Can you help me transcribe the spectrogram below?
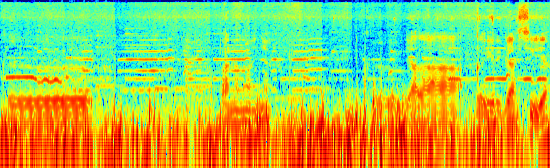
Ke apa namanya? Ke jala ke irigasi ya.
